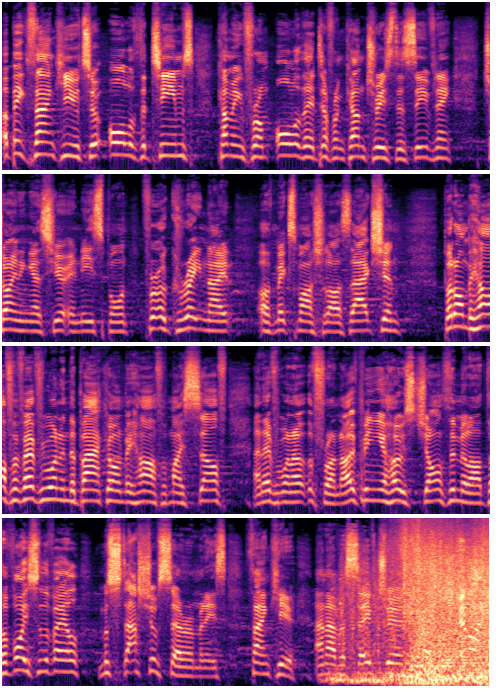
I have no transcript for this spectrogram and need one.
A big thank you to all of the teams coming from all of their different countries this evening, joining us here in Eastbourne for a great night of mixed martial arts action. But on behalf of everyone in the back, on behalf of myself and everyone out the front, I've been your host, Jonathan Miller, the voice of the veil, mustache of ceremonies. Thank you, and have a safe journey. Good night.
